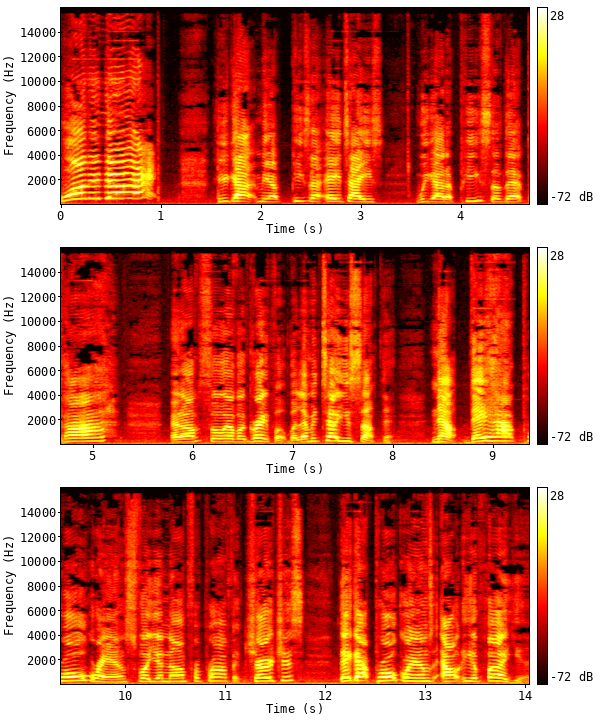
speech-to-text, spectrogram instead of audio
Want to do it? He got me a piece of A Thais. We got a piece of that pie. And I'm so ever grateful. But let me tell you something. Now, they have programs for your non-for-profit. Churches, they got programs out here for you.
